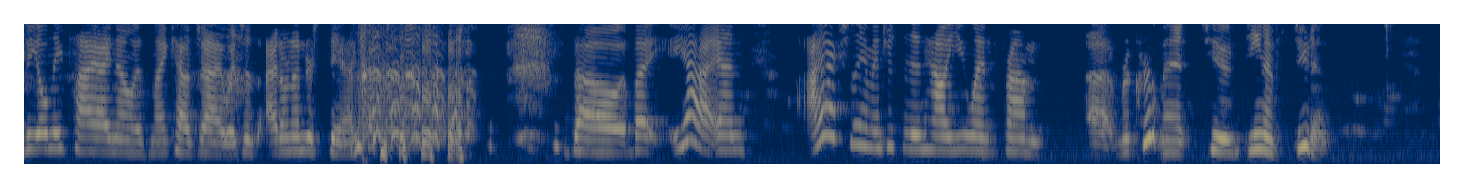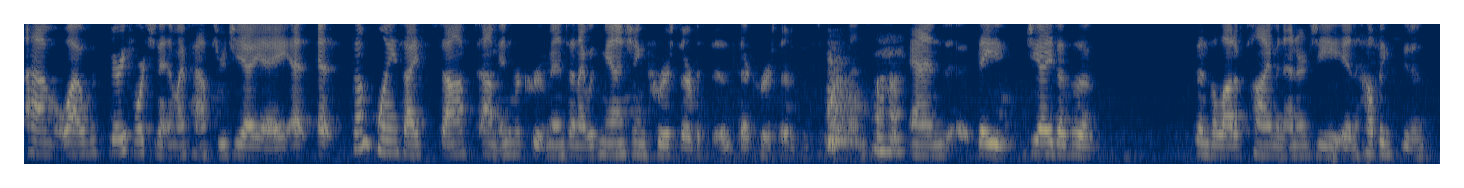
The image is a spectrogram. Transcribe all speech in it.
the only Thai I know is my Khao Jai, which is I don't understand. so, but yeah, and I actually am interested in how you went from uh, recruitment to dean of students. Um, well, I was very fortunate in my path through GIA. At, at some point, I stopped um, in recruitment and I was managing career services, their career services department. Uh-huh. And they GIA does a spends a lot of time and energy in helping students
